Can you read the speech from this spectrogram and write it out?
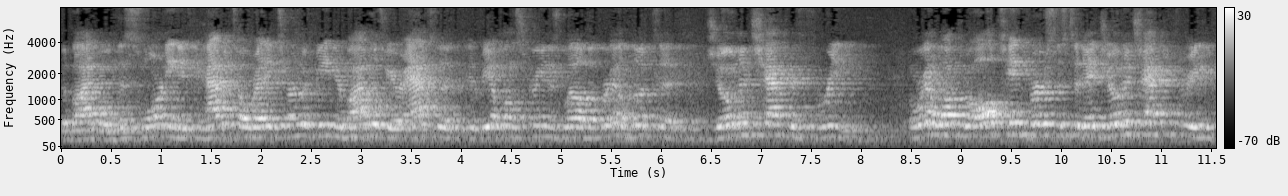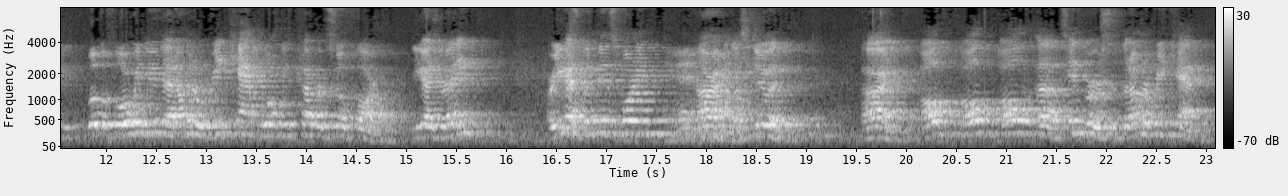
the Bible. This morning, if you haven't already, turn with me in your Bibles or your apps. It'll be up on screen as well. But we're going to look to Jonah chapter 3. And we're going to walk through all 10 verses today, Jonah chapter 3. But before we do that, I'm going to recap what we've covered so far. You guys ready? Are you guys with me this morning? Yeah. All right, let's do it. All right, all, all, all uh, 10 verses, but I'm going to recap.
